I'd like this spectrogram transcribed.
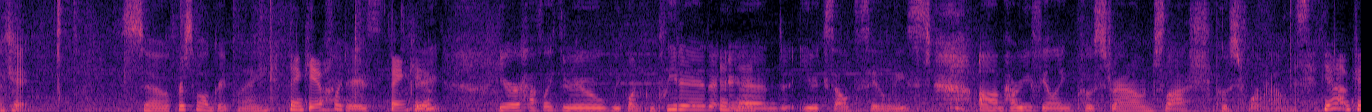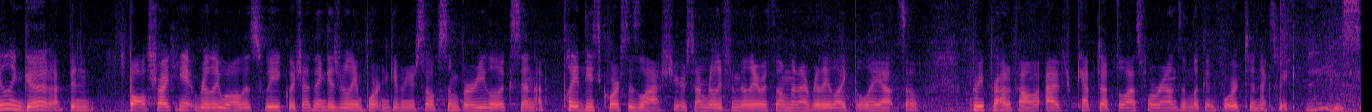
Okay. So first of all, great playing. Thank you. Four days. Thank you. You're halfway through week one completed, Mm-hmm. and you excelled to say the least. Um, how are you feeling post round slash post four rounds? Yeah, I'm feeling good. I've been ball striking it really well this week, which I think is really important, giving yourself some birdie looks. And I played these courses last year, so I'm really familiar with them, and I really like the layout. So I'm pretty proud of how I've kept up the last four rounds and looking forward to next week. Nice.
